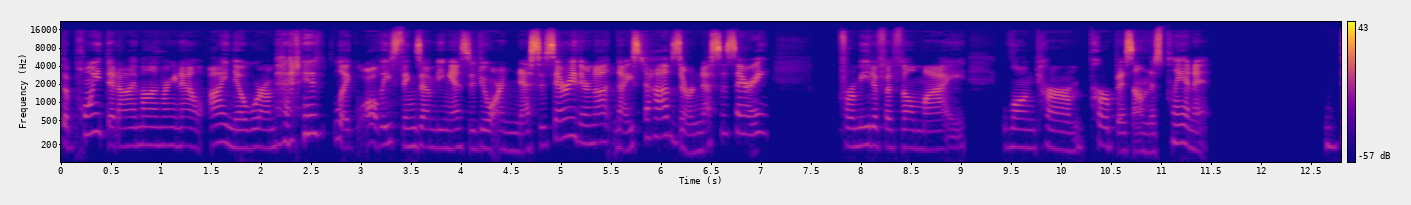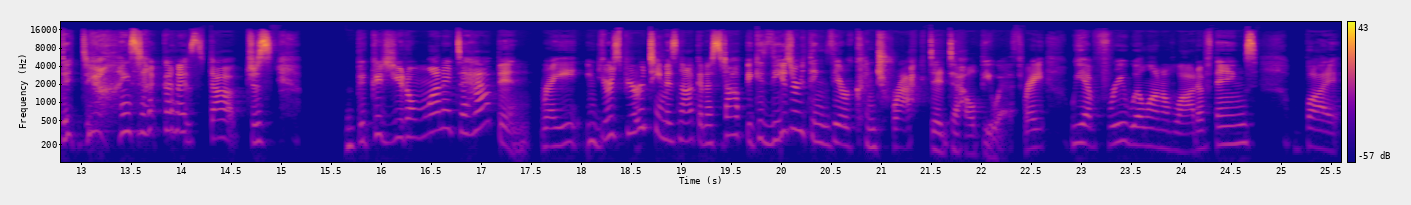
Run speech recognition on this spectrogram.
the point that I'm on right now, I know where I'm headed. Like all these things I'm being asked to do are necessary. They're not nice to have, they're necessary for me to fulfill my long term purpose on this planet. The divine's not going to stop just because you don't want it to happen, right? Your spirit team is not going to stop because these are things they're contracted to help you with, right? We have free will on a lot of things, but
